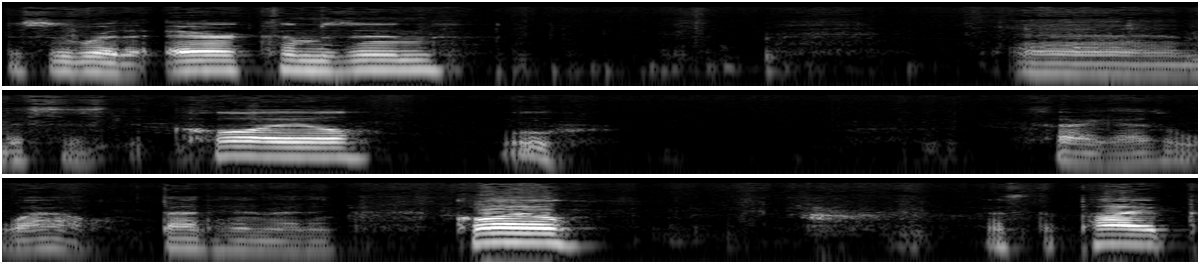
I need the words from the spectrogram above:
This is where the air comes in. And this is the coil. Ooh. Sorry guys, wow. Bad handwriting. Coil. That's the pipe.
